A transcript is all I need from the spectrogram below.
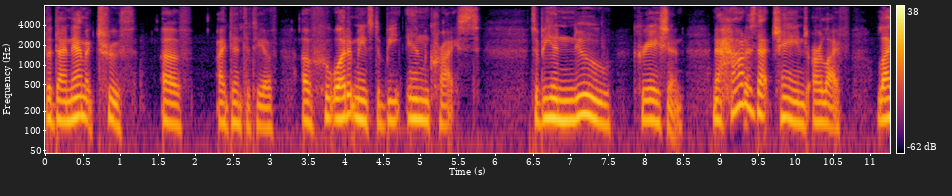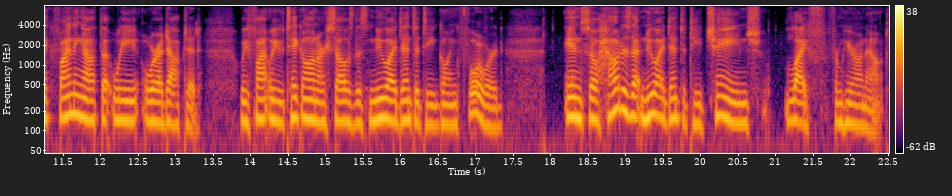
the dynamic truth of identity of of who, what it means to be in Christ, to be a new creation. Now, how does that change our life? Like finding out that we were adopted, we find we take on ourselves this new identity going forward. And so, how does that new identity change life from here on out?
